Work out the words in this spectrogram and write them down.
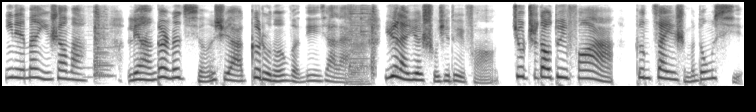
一年半以上吧。两个人的情绪啊，各种能稳定下来，越来越熟悉对方，就知道对方啊更在意什么东西，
